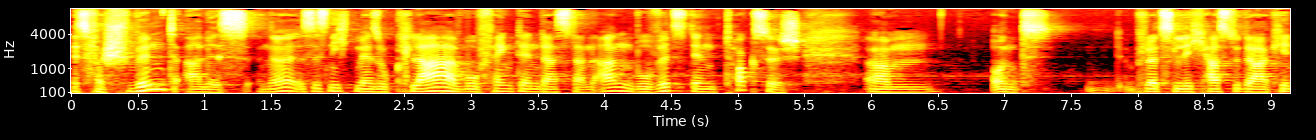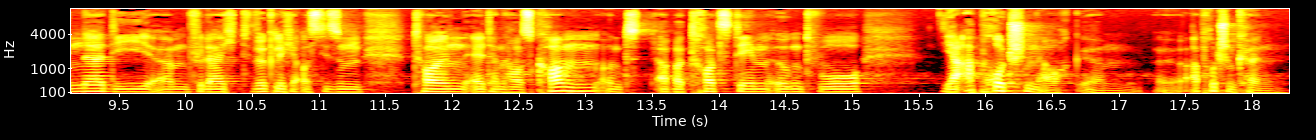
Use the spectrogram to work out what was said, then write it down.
es verschwimmt alles. Ne? Es ist nicht mehr so klar, wo fängt denn das dann an, wo wird es denn toxisch? Ähm, und plötzlich hast du da Kinder, die ähm, vielleicht wirklich aus diesem tollen Elternhaus kommen und aber trotzdem irgendwo ja abrutschen auch ähm, äh, abrutschen können.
